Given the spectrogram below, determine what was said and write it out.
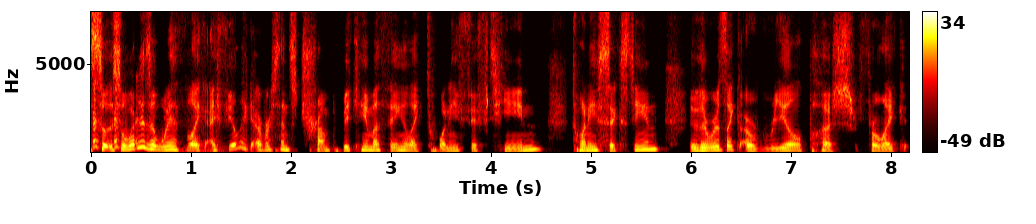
so so what is it with like i feel like ever since trump became a thing in like 2015 2016 there was like a real push for like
